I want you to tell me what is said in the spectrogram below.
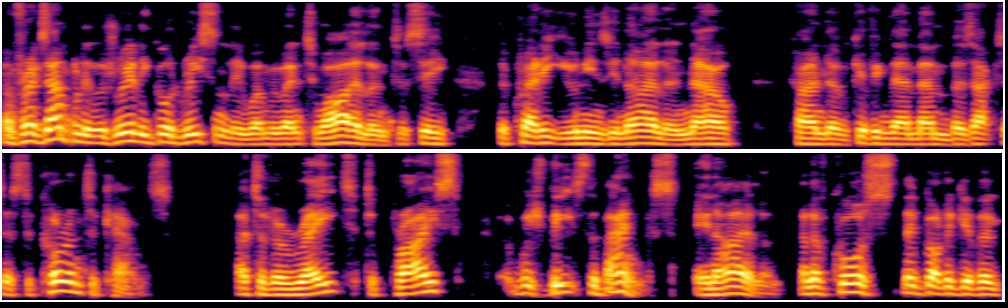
And for example, it was really good recently when we went to Ireland to see the credit unions in Ireland now kind of giving their members access to current accounts at a rate to price which beats the banks in Ireland. And of course, they've got to give a,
